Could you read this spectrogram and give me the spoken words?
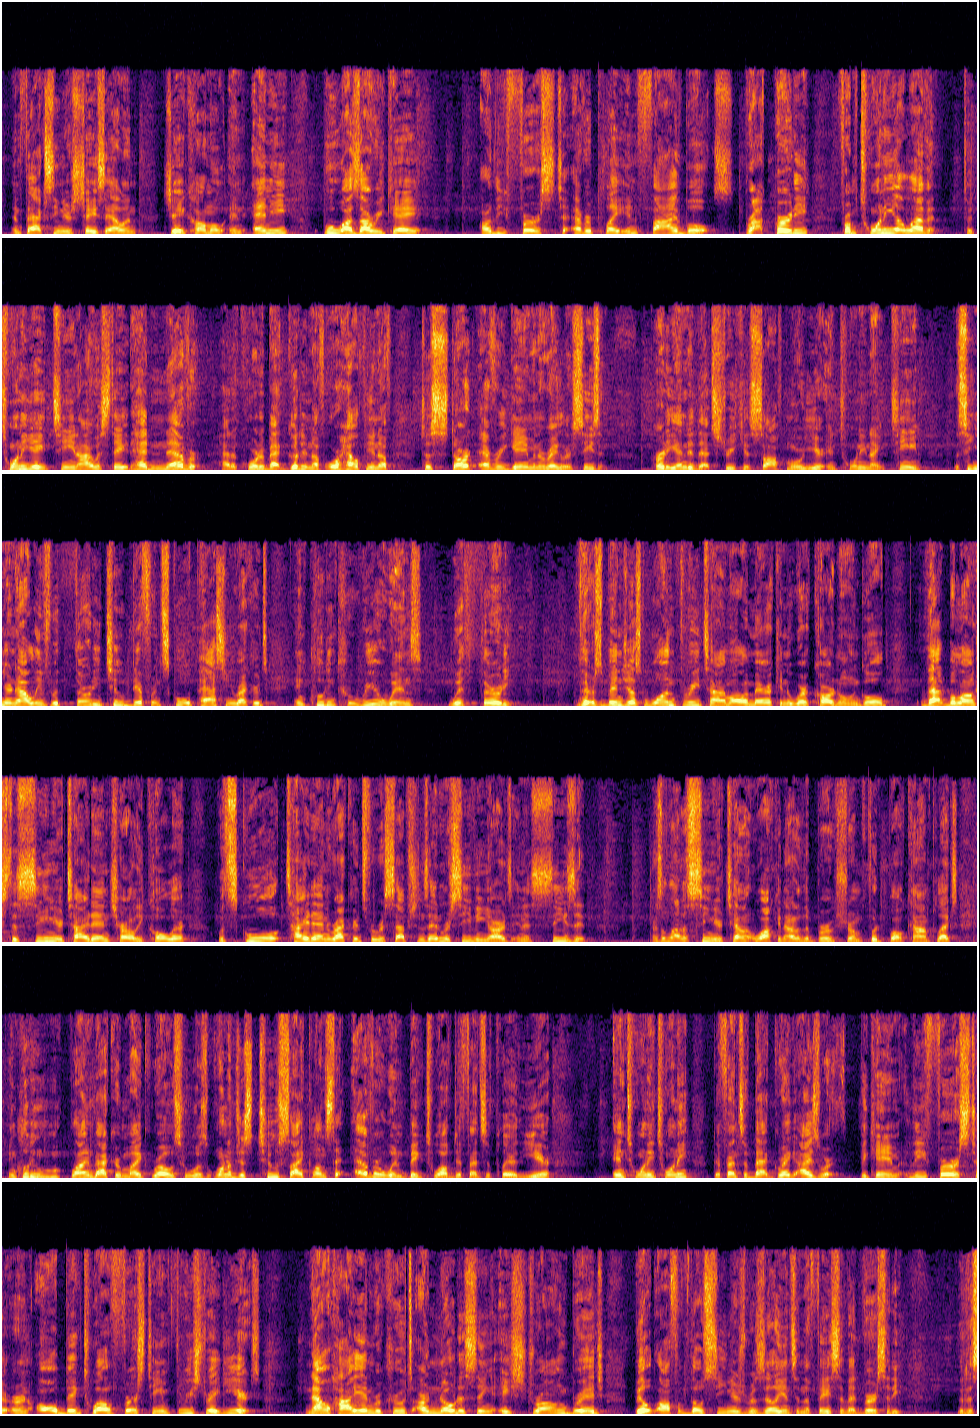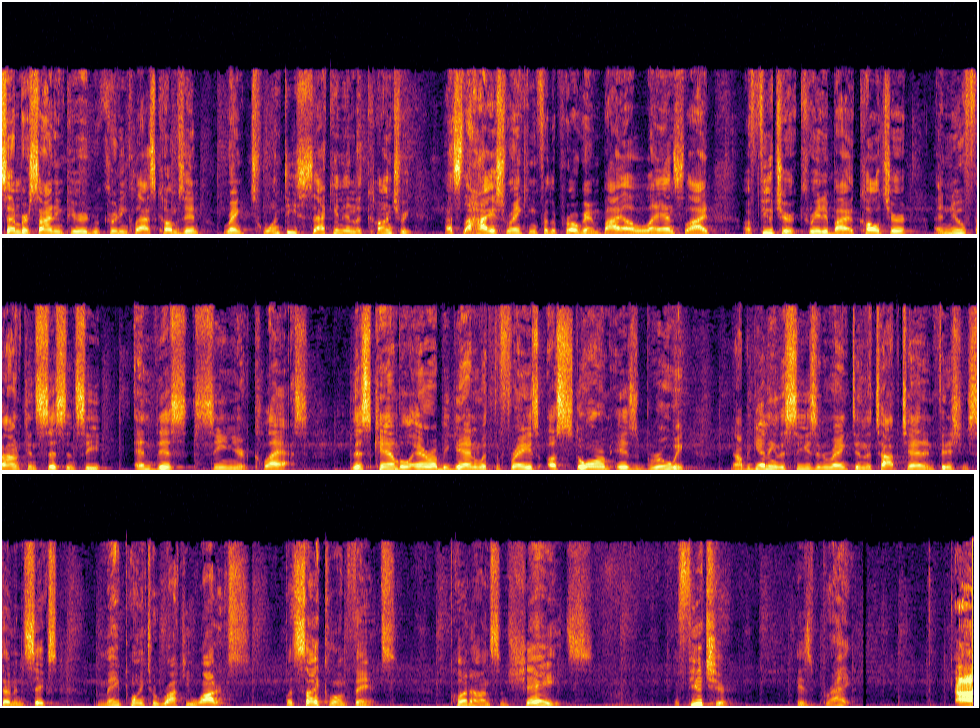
In fact, seniors Chase Allen, Jake Hummel, and Enyi Uwazurike are the first to ever play in five bowls. Brock Purdy from 2011 to 2018, Iowa State had never had a quarterback good enough or healthy enough to start every game in a regular season. Purdy ended that streak his sophomore year in 2019. The senior now leaves with 32 different school passing records, including career wins with 30. There's been just one three time All American to wear Cardinal and gold. That belongs to senior tight end Charlie Kolar, with school tight end records for receptions and receiving yards in a season. There's a lot of senior talent walking out of the Bergstrom football complex, including linebacker Mike Rose, who was one of just two Cyclones to ever win Big 12 Defensive Player of the Year. In 2020, defensive back Greg Eisworth became the first to earn all Big 12 first team three straight years. Now, high end recruits are noticing a strong bridge built off of those seniors' resilience in the face of adversity. The December signing period recruiting class comes in ranked 22nd in the country that's the highest ranking for the program by a landslide, a future created by a culture, a newfound consistency, and this senior class. This Campbell era began with the phrase, a storm is brewing. Now, beginning the season ranked in the top 10 and finishing 7 6 may point to rocky waters. But Cyclone fans, put on some shades. The future is bright.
